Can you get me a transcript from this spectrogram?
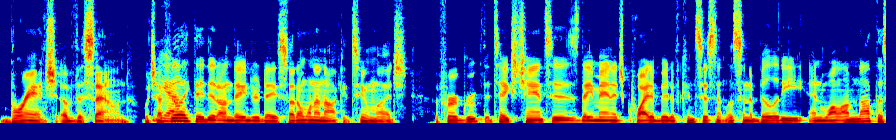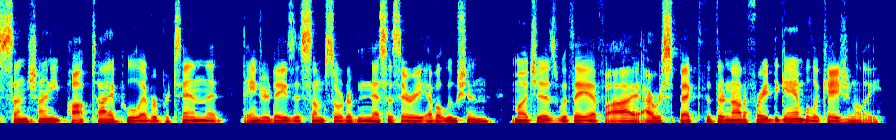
branch of the sound, which I Yeah. feel like they did on Danger Days. So I don't want to knock it too much. For a group that takes chances, they manage quite a bit of consistent listenability. And while I'm not the sunshiny pop type who'll ever pretend that Danger Days is some sort of necessary evolution, much as with AFI, I respect that they're not afraid to gamble occasionally.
